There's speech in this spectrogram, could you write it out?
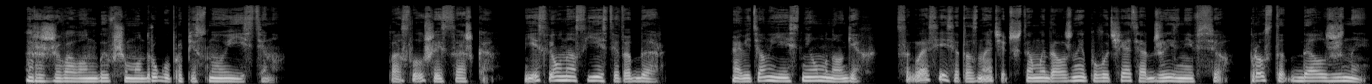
— разжевал он бывшему другу прописную истину. «Послушай, Сашка, если у нас есть этот дар, а ведь он есть не у многих, согласись, это значит, что мы должны получать от жизни все. Просто должны.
